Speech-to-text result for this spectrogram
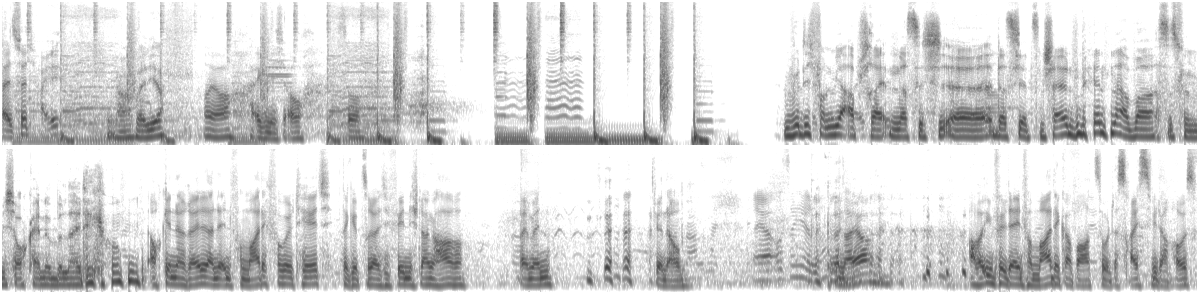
Alles fit? Hi. Ja, bei dir? Oh ja, eigentlich auch. So. Würde ich von mir abschreiten, dass ich, äh, dass ich jetzt ein Sheldon bin, aber das ist für mich auch keine Beleidigung. Auch generell an der Informatikfakultät, da gibt es relativ wenig lange Haare bei Männern. genau. Naja, außer hier, ne? Naja, aber ihm fehlt der Informatikerbart so, das reißt wieder raus.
